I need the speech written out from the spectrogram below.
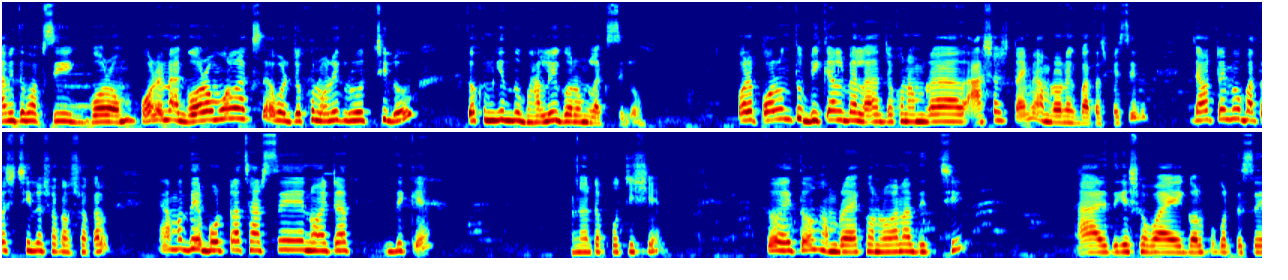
আমি তো ভাবছি গরম, পরে না গরমও লাগছে, আবার যখন অনেক রোদ ছিল তখন কিন্তু ভালোই গরম লাগছিল। পরে পরন্তু বিকালবেলা যখন আমরা আসার টাইমে আমরা অনেক বাতাস পাইছি। যাওয়ার টাইমেও বাতাস ছিল সকাল সকাল। আমাদের বোটটা ছাড়ছে নয়টার দিকে, নয়টা পঁচিশে। তো এই তো আমরা এখন রওনা দিচ্ছি। আর এদিকে সবাই গল্প করতেছে,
